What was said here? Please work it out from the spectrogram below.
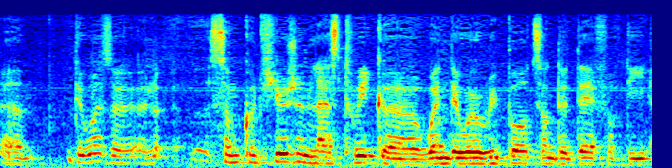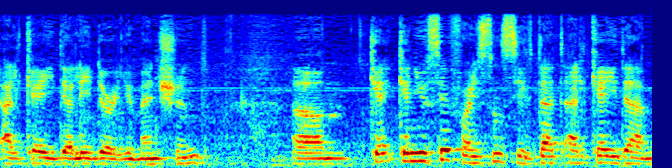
Um, There was a- a some confusion last week uh, when there were reports on the death of the Al-Qaeda leader you mentioned. Um, Can can you say, for instance, if that Al-Qaeda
